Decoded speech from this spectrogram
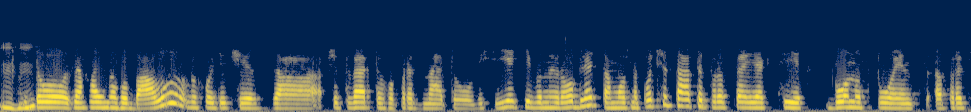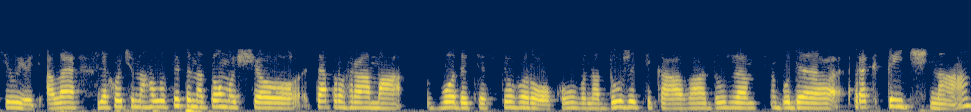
uh до загального балу, виходячи за четвертого предмету вісі, які вони роблять. Там можна почитати про це, як ці бонус points працюють. Але я хочу наголосити на тому, що ця програма. Вводиться з цього року, вона дуже цікава, дуже буде практична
